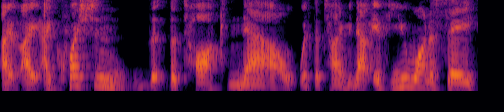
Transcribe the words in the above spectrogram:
I, I, I question the, the talk now with the timing. Now, if you want to say,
